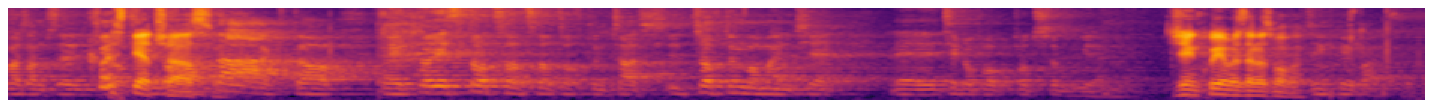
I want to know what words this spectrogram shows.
uważam, że Kwestia Okręgowa- czasu. Tak, to, y, to jest to, co, co, co w tym czasie, co w tym momencie, y, czego po, potrzebujemy. Dziękujemy za rozmowę. Dziękuję bardzo.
